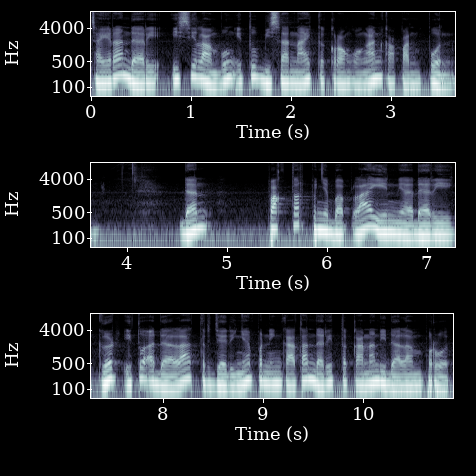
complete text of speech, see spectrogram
cairan dari isi lambung itu bisa naik ke kerongkongan kapan pun. Dan faktor penyebab lain ya dari GERD itu adalah terjadinya peningkatan dari tekanan di dalam perut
